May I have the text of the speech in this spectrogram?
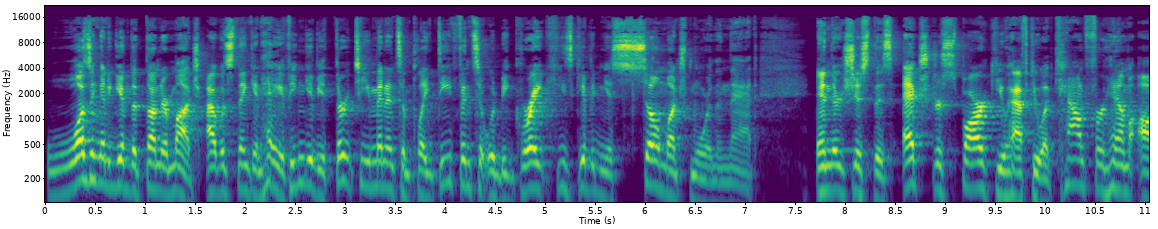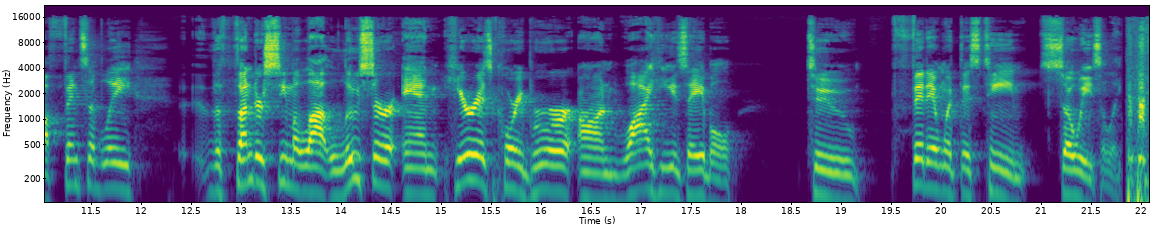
wasn't going to give the Thunder much. I was thinking, hey, if he can give you 13 minutes and play defense, it would be great. He's giving you so much more than that. And there's just this extra spark. You have to account for him offensively the Thunder seem a lot looser, and here is Corey Brewer on why he is able to fit in with this team so easily. Um,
